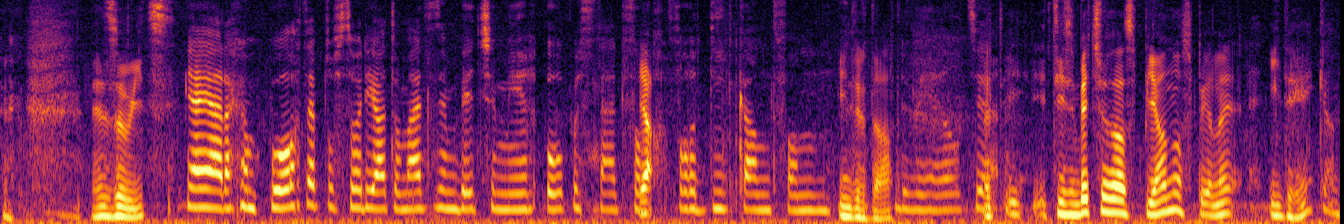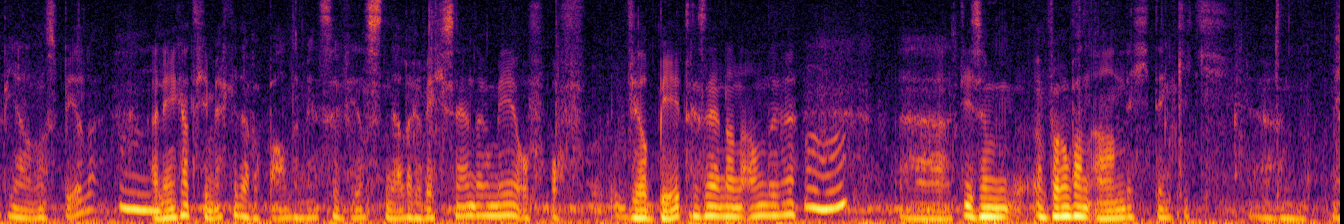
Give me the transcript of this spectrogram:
en zoiets. Ja, ja, dat je een poort hebt of zo die automatisch een beetje meer open staat voor, Ja. voor die kant van Inderdaad. de wereld. Ja. Het, het is een beetje zoals piano spelen. hè. Iedereen kan piano spelen. Mhm. Alleen gaat je merken dat bepaalde mensen veel sneller weg zijn daarmee of, of veel beter zijn dan anderen. Mhm. Eh, het is een, een vorm van aanleg, denk ik. Ehm, ja.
